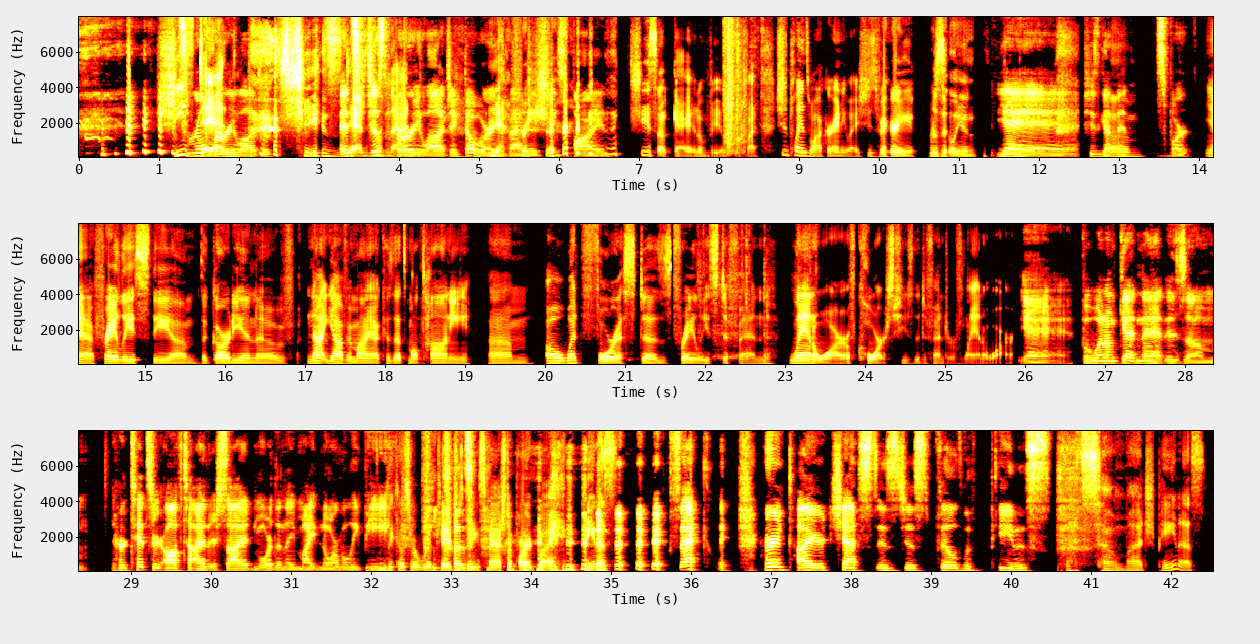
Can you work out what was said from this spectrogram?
She's real dead. furry logic. She's It's just that. furry logic. Don't worry Yeah, about it. sure. She's fine. She's okay. It'll be, it'll be fine. She's a planeswalker anyway. She's very resilient. Yeah, she's got that Um, spark. yeah, Freyalise, the um the guardian of not Yavimaya, because that's Multani. Um oh, what forest does Freyalise defend? Llanowar, of course. She's the defender of Llanowar. Yeah, but what I'm getting at is um her tits are off to either side more than they might normally be. Because her ribcage Because- is being smashed apart by penis. exactly. Her entire chest is just filled with penis. That's so much penis.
